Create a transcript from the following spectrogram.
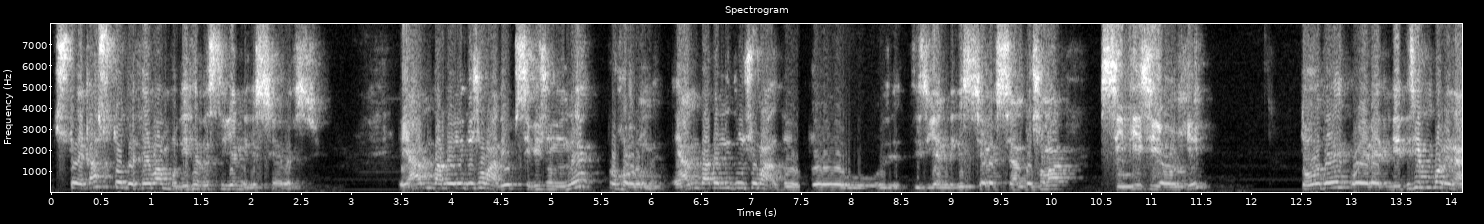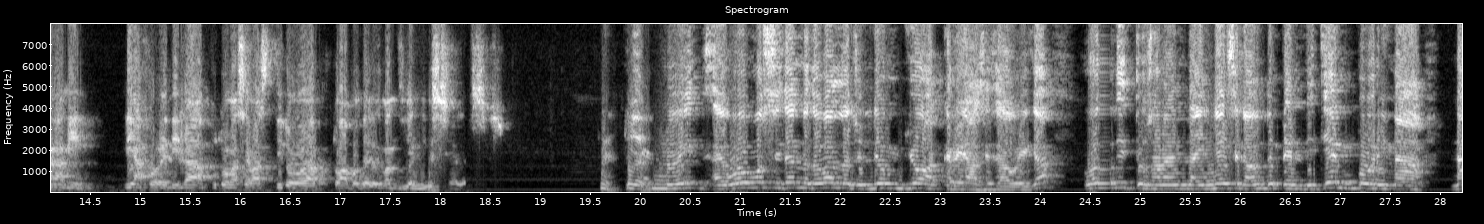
στο εκάστοτε θέμα που τίθεται στη γενική συνέλευση. Εάν τα μέλη του σωματείου ψηφίσουν ναι, προχωρούμε. Εάν τα μέλη του σωμα, του, του, της γενικής συνέλευσης, αν το σώμα ψηφίσει όχι, τότε ο επενδυτής δεν μπορεί να κάνει διαφορετικά από το να σεβαστεί το, το αποτέλεσμα της γενικής συνέλευσης. Ναι, τούτο είναι. Εννοεί- Εγώ όμως ήταν να το βάλω και λίγο πιο ακραία σε εισαγωγικά ότι το 49% του επενδυτή δεν μπορεί να, να,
